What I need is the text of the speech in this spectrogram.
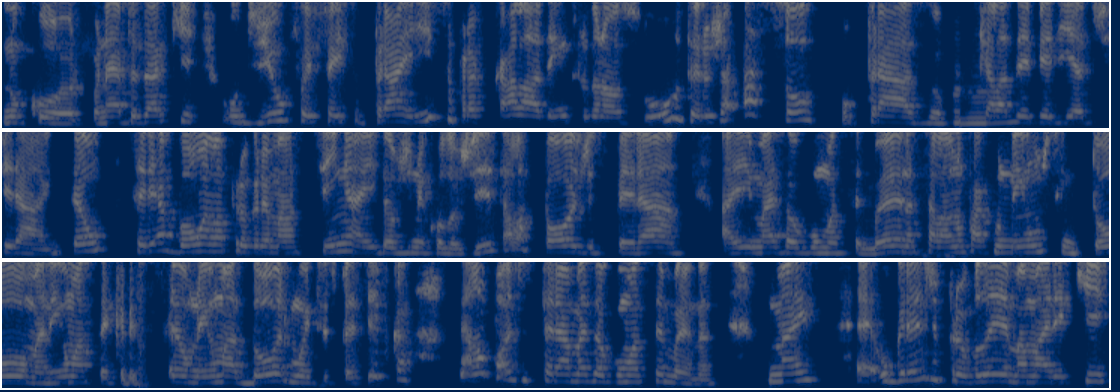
no corpo, né? Apesar que o DIU foi feito para isso, para ficar lá dentro do nosso útero, já passou o prazo uhum. que ela deveria tirar. Então, seria bom ela programar sim a ida ao ginecologista, ela pode esperar aí mais algumas semanas, se ela não está com nenhum sintoma, nenhuma secreção, nenhuma dor muito específica, ela pode esperar mais algumas semanas. Mas é, o grande problema, Maria, é que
